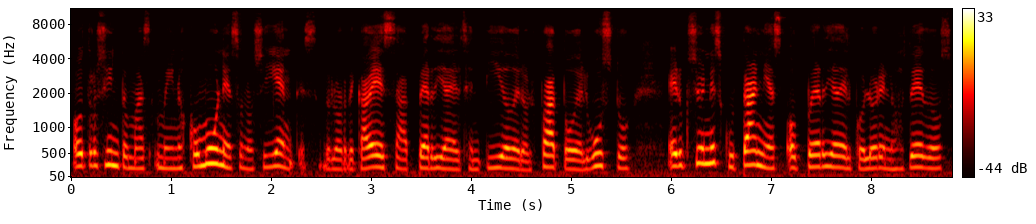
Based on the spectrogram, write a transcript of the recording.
otros síntomas menos comunes son los siguientes: dolor de cabeza, pérdida del sentido del olfato o del gusto, erupciones cutáneas o pérdida del color en los dedos,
